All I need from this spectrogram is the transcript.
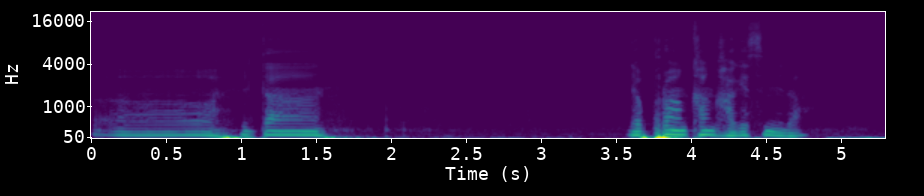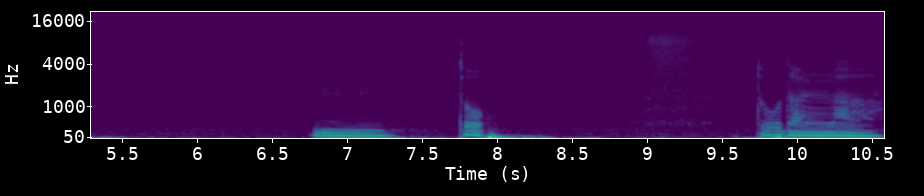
어, 일단 옆으로 한 칸 가겠습니다. 음, 또, 또 달라.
